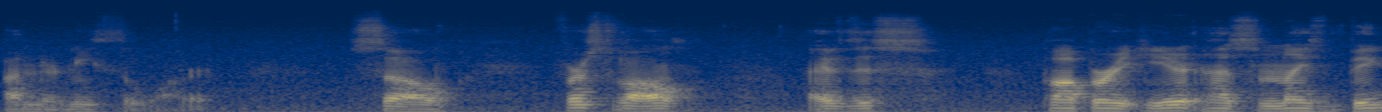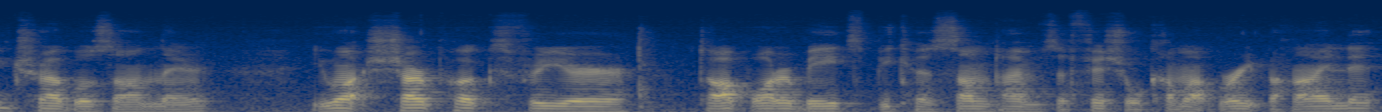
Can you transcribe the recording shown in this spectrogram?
underneath the water. So, first of all, I have this popper right here. It has some nice big trebles on there. You want sharp hooks for your top water baits because sometimes the fish will come up right behind it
